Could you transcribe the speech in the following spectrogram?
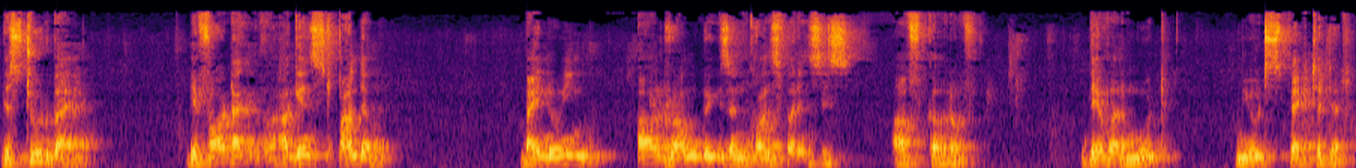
They stood by. They fought against Pandav by knowing all wrongdoings and conspiracies of Kaurav. They were mute, mute spectator.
